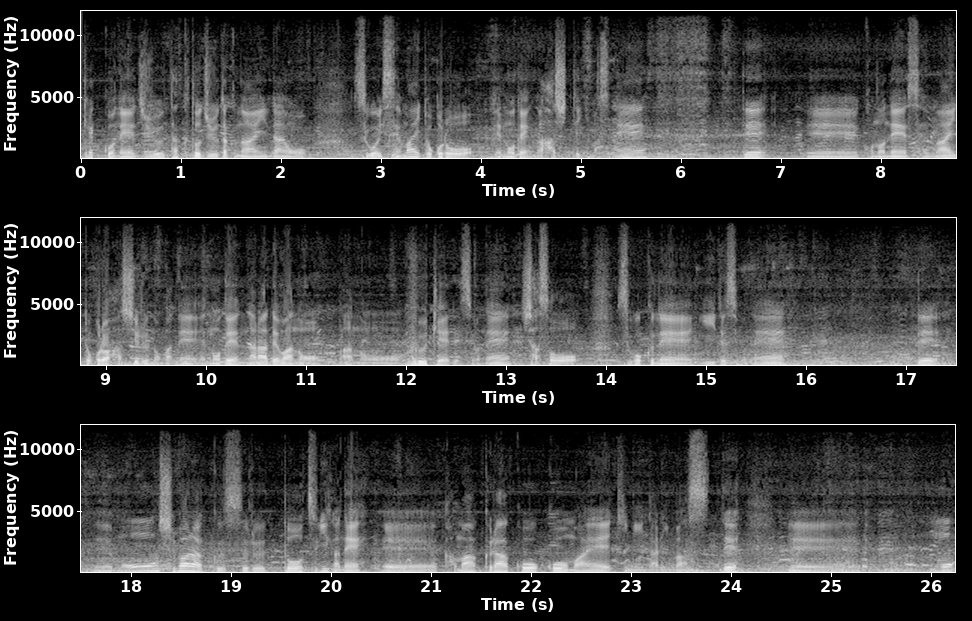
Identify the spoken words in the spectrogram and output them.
結構ね住宅と住宅の間をすごい狭いところを江ノ電が走っていきますね。で、えー、このね狭いところを走るのがね江ノ電ならではの、あのー、風景ですよね。車窓。すごくねいいですよね。で、えー、もうしばらくすると次がね、え鎌倉高校前駅になります。で、えも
